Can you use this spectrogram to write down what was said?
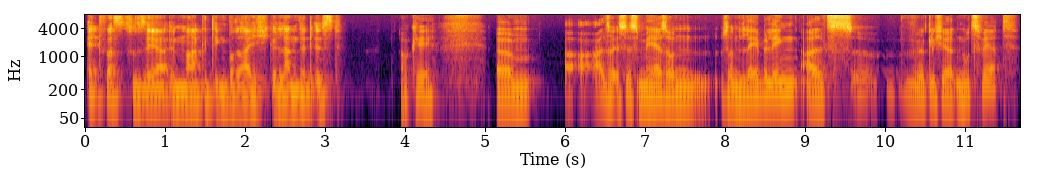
etwas zu sehr im Marketingbereich gelandet ist. Okay. Ähm also ist es mehr so ein, so ein Labeling als äh, wirklicher Nutzwert?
